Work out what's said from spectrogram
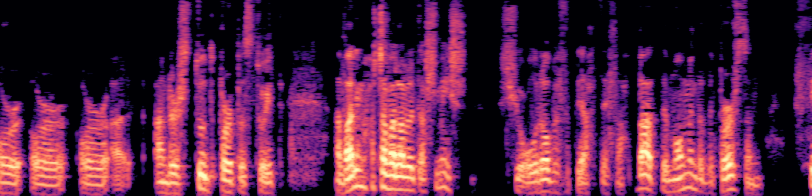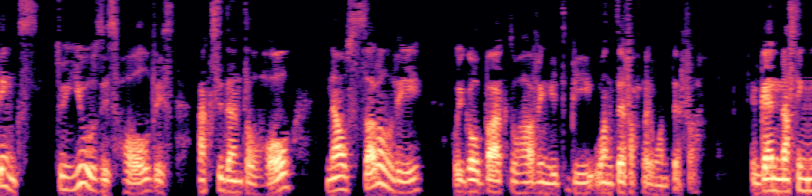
or, or, or uh, understood purpose to it. אבל אם חשב עליו לתשמיש, שיעורו בפתח טפח. But the moment that the person thinks to use this hole, this accidental hole, now suddenly we go back to having it be one tefah by one tefah. Again, nothing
